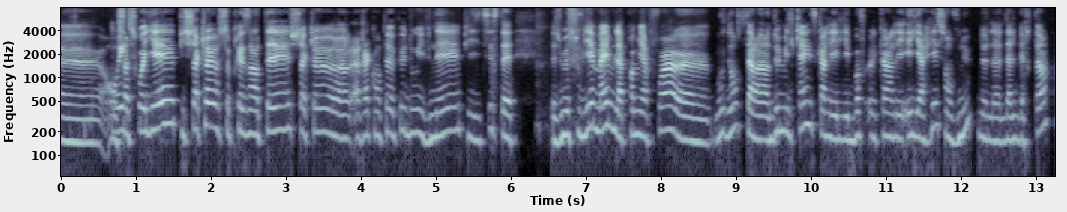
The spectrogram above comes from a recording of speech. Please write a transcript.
on s'assoyait, puis chacun se présentait, chacun racontait un peu d'où il venait. Puis, tu sais, c'était. Je me souviens même la première fois, non, c'était en 2015 quand les, les quand les Eyahé sont venus d'Alberta.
